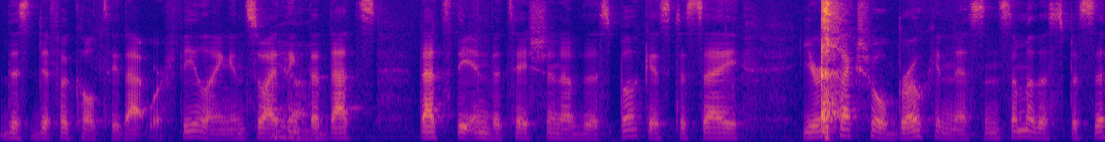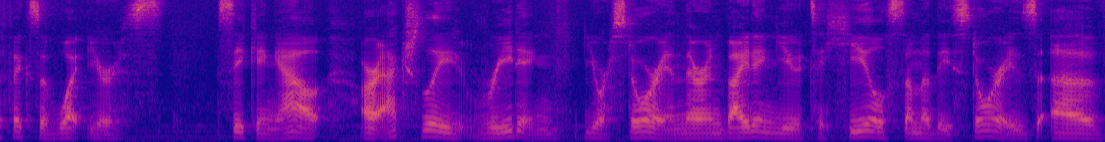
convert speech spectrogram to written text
this difficulty that we're feeling. And so I think that that's that's the invitation of this book is to say your sexual brokenness and some of the specifics of what you're seeking out are actually reading your story and they're inviting you to heal some of these stories of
